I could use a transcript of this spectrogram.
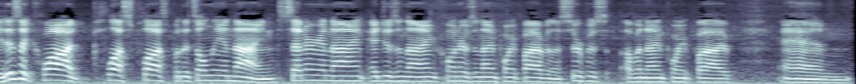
it is a quad plus plus, but it's only a nine. Centering a nine, edges a nine, corners a nine point five, and the surface of a nine point five. And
